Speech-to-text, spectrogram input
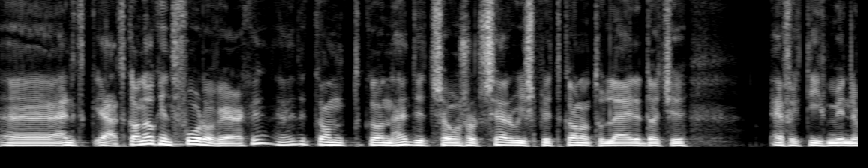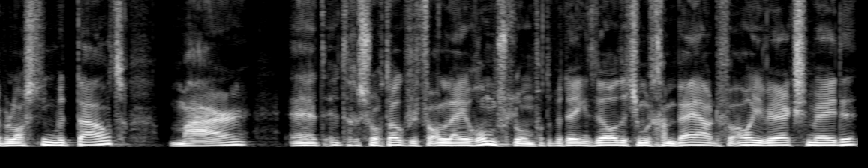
Uh, en het, ja, het kan ook in het voordeel werken. Hè. Het kan, kan, hè, dit zo'n soort salary split kan ertoe leiden dat je effectief minder belasting betaalt. Maar het, het zorgt ook weer voor allerlei romslomp. Want dat betekent wel dat je moet gaan bijhouden voor al je werkzaamheden.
